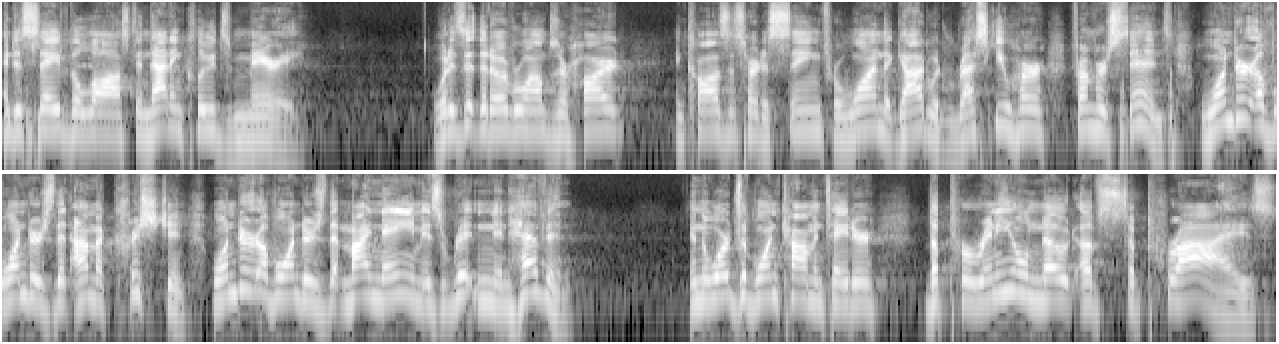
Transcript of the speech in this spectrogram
and to save the lost, and that includes Mary. What is it that overwhelms her heart? And causes her to sing for one, that God would rescue her from her sins. Wonder of wonders that I'm a Christian. Wonder of wonders that my name is written in heaven. In the words of one commentator, the perennial note of surprise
